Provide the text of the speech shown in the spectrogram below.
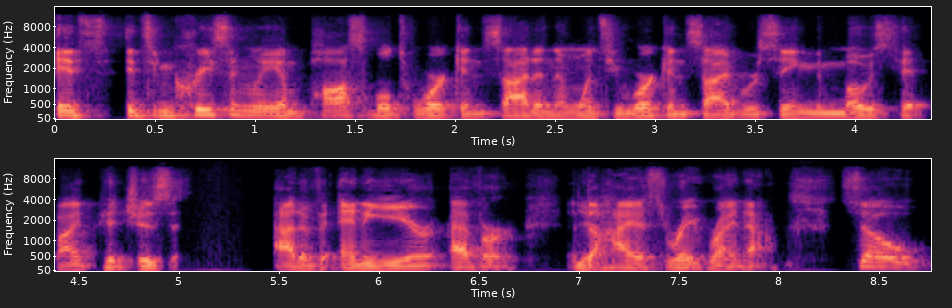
it's it's increasingly impossible to work inside. And then once you work inside, we're seeing the most hit by pitches out of any year ever, at Yeah. the highest rate right now. So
